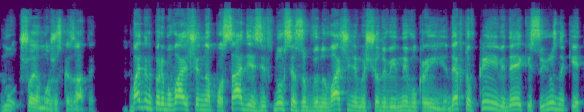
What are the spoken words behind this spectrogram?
Ну, що я можу сказати? Байден, перебуваючи на посаді, зіткнувся з обвинуваченнями щодо війни в Україні. Дехто в Києві, деякі союзники,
